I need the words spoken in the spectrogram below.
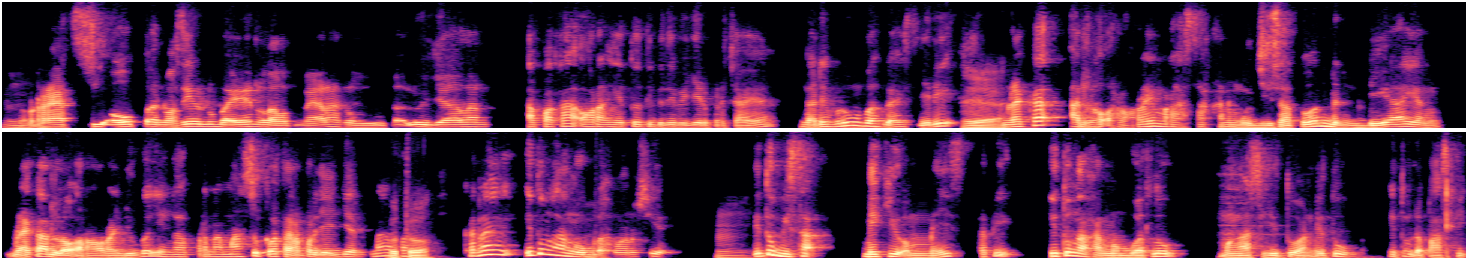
hmm. Red Sea Open, maksudnya lu bayangin laut merah kebuka, lu jalan. Apakah orang itu tiba-tiba jadi percaya? Nggak ada yang berubah guys. Jadi yeah. mereka adalah orang-orang yang merasakan mujizat Tuhan dan dia yang mereka adalah orang-orang juga yang nggak pernah masuk ke tanah perjanjian. Kenapa? Betul. Karena itu nggak ngubah manusia. Hmm. Itu bisa make you amazed, tapi itu nggak akan membuat lu mengasihi Tuhan. Itu itu udah pasti.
